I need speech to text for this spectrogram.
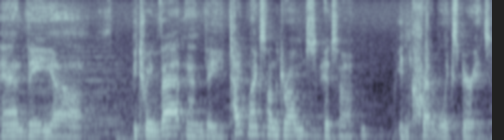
And the, uh, between that and the tight mics on the drums, it's an incredible experience.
